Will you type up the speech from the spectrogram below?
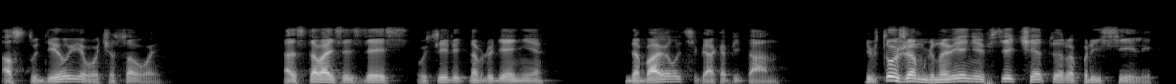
Остудил его часовой. Оставайся здесь, усилить наблюдение, добавил от себя капитан. И в то же мгновение все четверо присели,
